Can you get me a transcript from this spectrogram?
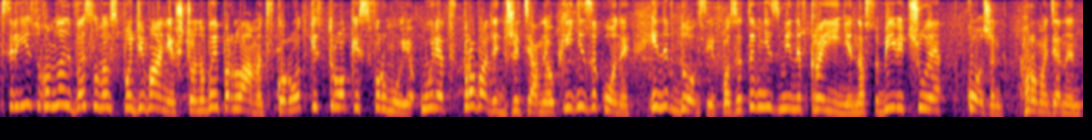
Сергій Сухомлин висловив сподівання, що новий парламент в короткі строки сформує уряд, впровадить в життя необхідні закони і невдовзі позитивні зміни в країні на собі відчує кожен громадянин.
